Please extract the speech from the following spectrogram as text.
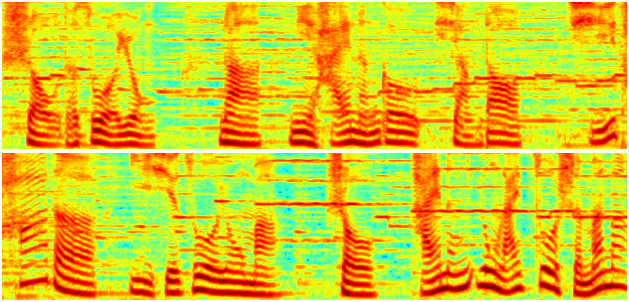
手的作用，那你还能够想到其他的一些作用吗？手还能用来做什么呢？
